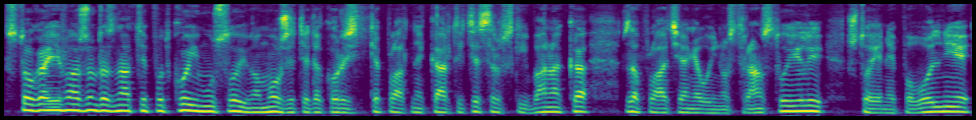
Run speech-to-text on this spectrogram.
Stoga je važno da znate pod kojim uslovima možete da koristite platne kartice srpskih banaka za plaćanja u inostranstvu ili, što je nepovoljnije,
